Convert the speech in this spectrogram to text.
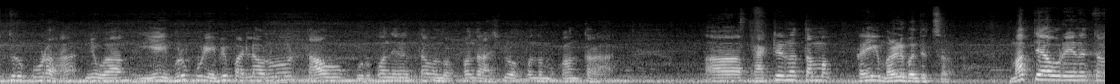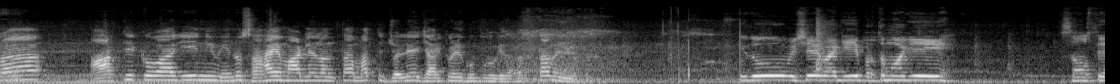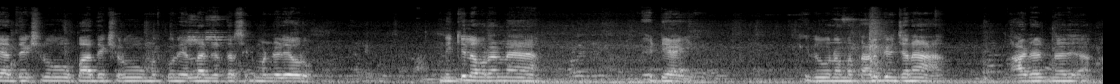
ಇದ್ದರೂ ಕೂಡ ನೀವು ಏ ಇಬ್ಬರು ಕೂಡ ಎ ಬಿ ಪಾಟೀಲ್ ಅವರು, ತಾವು ಕುಡ್ಕೊಂಡೇನಂತ ಒಂದು ಒಪ್ಪಂದ, ರಾಜಕೀಯ ಒಪ್ಪಂದ ಮುಖಾಂತರ ಫ್ಯಾಕ್ಟ್ರಿನ ತಮ್ಮ ಕೈಗೆ ಮರಳಿ ಬಂದಿತ್ತು ಸರ್. ಮತ್ತೆ ಅವ್ರು ಏನಂತಾರ, ಆರ್ಥಿಕವಾಗಿ ನೀವು ಏನೂ ಸಹಾಯ ಮಾಡಲಿಲ್ಲ ಅಂತ ಮತ್ತೆ ಜೊಲ್ಲೆ ಜಾರಕಿಹೊಳಿ ಗುಂಪಿಗೆ ಹೋಗಿದ್ದಾರೆ ಅಂತ ತಾವೇನು ಇದು ವಿಷಯವಾಗಿ ಪ್ರಥಮವಾಗಿ ಸಂಸ್ಥೆಯ ಅಧ್ಯಕ್ಷರು, ಉಪಾಧ್ಯಕ್ಷರು ಮತ್ತು ಎಲ್ಲ ನಿರ್ದೇಶಕ ಮಂಡಳಿಯವರು ನಿಖಿಲ್ ಅವರನ್ನು ಭೇಟಿಯಾಗಿ. ಇದು ನಮ್ಮ ತಾಲೂಕಿನ ಜನ ಆಡಳಿತ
